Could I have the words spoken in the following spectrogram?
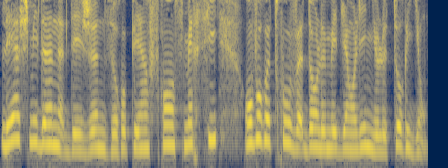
Léa Schmiden des Jeunes Européens France, merci. On vous retrouve dans le média en ligne Le Taurillon.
